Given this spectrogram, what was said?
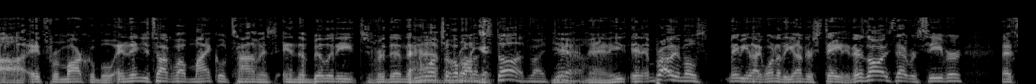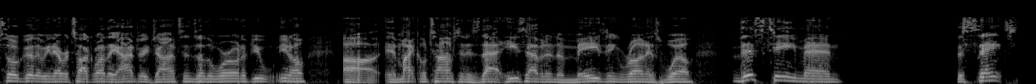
Uh, it's remarkable. And then you talk about Michael Thomas and the ability to, for them to You have want to talk about a stud right there. Yeah, man. He and probably the most maybe like one of the understated. There's always that receiver that's so good that we never talk about the Andre Johnsons of the world. If you you know, uh, and Michael Thompson is that he's having an amazing run as well. This team, man. The Saints,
